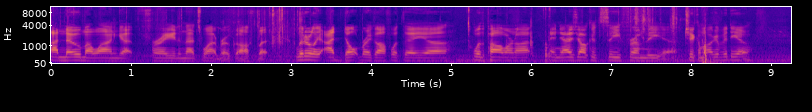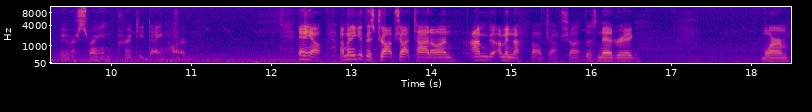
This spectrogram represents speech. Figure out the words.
I know my line got frayed and that's why it broke off. But literally I don't break off with a uh, with a Palomar knot. And as y'all could see from the uh, Chickamauga video, we were swinging pretty dang hard. Anyhow, I'm gonna get this drop shot tied on. I'm, I mean, not a drop shot, this Ned rig worm.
